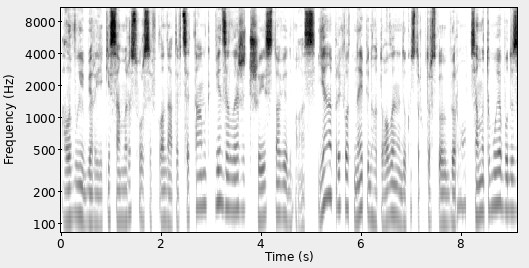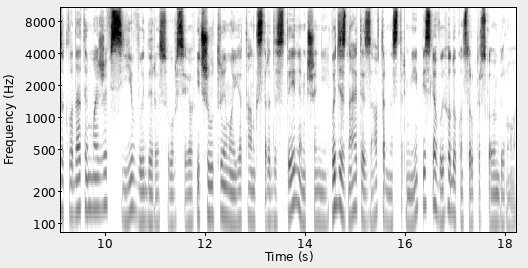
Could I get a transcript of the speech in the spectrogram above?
Але вибір, які саме ресурси вкладати в цей танк, він залежить чисто від вас. Я, наприклад, не підготовлений до конструкторського бюро. Саме тому я буду закладати майже всі види ресурсів. І чи утримую я танк з 3D стилем чи ні, ви дізнаєтесь завтра на стрімі після виходу конструкторського бюро.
